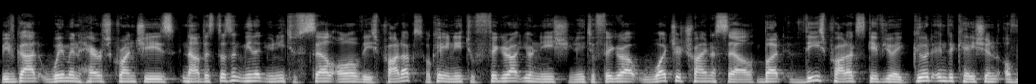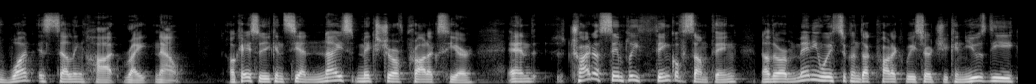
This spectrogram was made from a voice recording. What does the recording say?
We've got women hair scrunchies. Now, this doesn't mean that you need to sell all of these products. Okay, you need to figure out your niche. You need to figure out what you're trying to sell. But these products give you a good indication of what is selling hot right now. Okay, so you can see a nice mixture of products here and try to simply think of something. Now, there are many ways to conduct product research. You can use the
